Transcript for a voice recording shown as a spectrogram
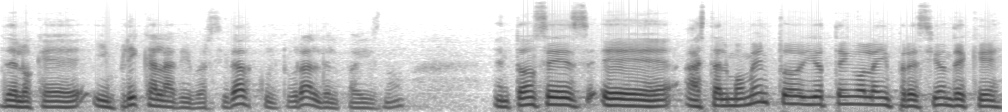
de lo que implica la diversidad cultural del país. Entonces, eh, hasta el momento yo tengo la impresión de que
